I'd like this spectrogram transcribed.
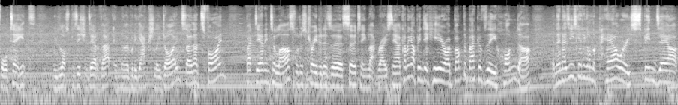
14th. We've lost positions out of that, and nobody actually died, so that's fine. Back down into last, we'll just treat it as a 13 lap race. Now, coming up into here, I bumped the back of the Honda and then as he's getting on the power, he spins out.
